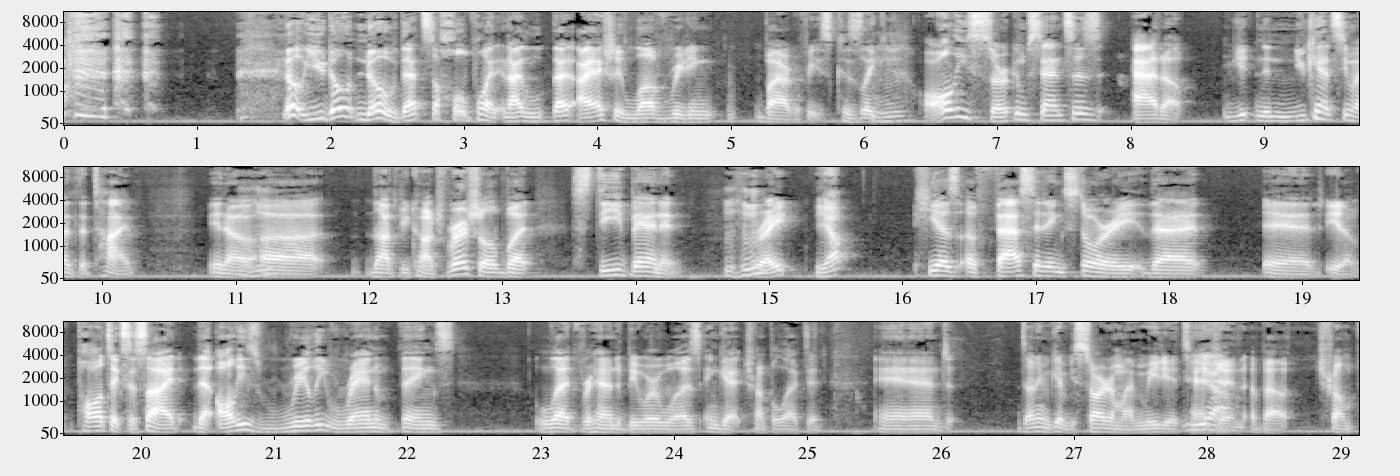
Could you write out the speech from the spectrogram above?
no, you don't know. That's the whole point. And I, that, I actually love reading biographies because, like, Mm-hmm. all these circumstances add up. You, you can't see them at the time, You know, Mm-hmm. uh, not to be controversial, but Steve Bannon, Mm-hmm. right? Yep. he has a fascinating story that, and you know, politics aside, that all these really random things led for him to be where he was and get Trump elected. And don't even get me started on my media tangent about Trump.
